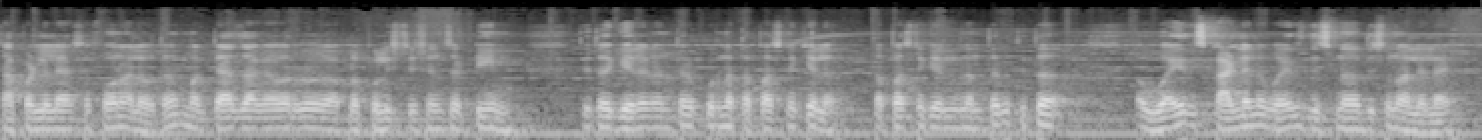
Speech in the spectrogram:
सापडलेलं आहे असं फोन आला होता. मग त्या जागावर आपलं पोलीस स्टेशनचं टीम तिथं गेल्यानंतर पूर्ण तपासणी केलं. तपासणी केल्यानंतर तिथं वायर्स काढलेलं वायर्स दिसणं दिसून आलेलं आहे.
